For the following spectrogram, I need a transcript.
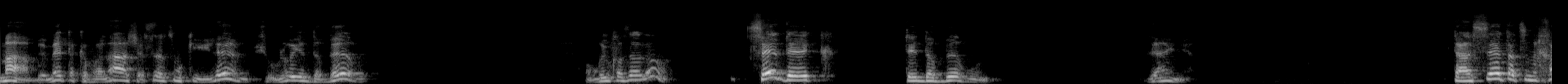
מה, באמת הכוונה שיעשה עצמו כאילם, שהוא לא ידבר? אומרים חז"ל, לא. צדק תדברון. זה העניין. תעשה את עצמך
